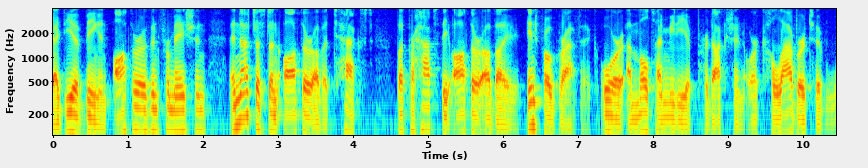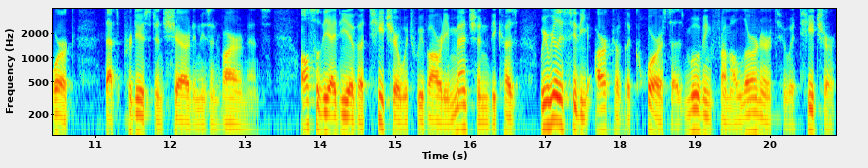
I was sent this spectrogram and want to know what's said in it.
idea of being an author of information, and not just an author of a text, but perhaps the author of an infographic or a multimedia production or collaborative work that's produced and shared in these environments. Also the idea of a teacher, which we've already mentioned, because we really see the arc of the course as moving from a learner to a teacher.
